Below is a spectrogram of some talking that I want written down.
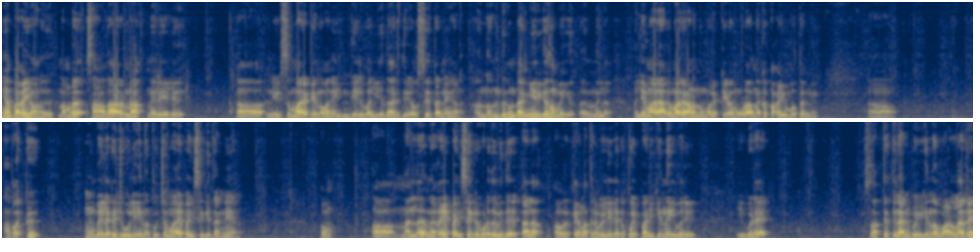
ഞാൻ പറയുവാണ് നമ്മുടെ സാധാരണ നിലയിൽ നേഴ്സുമാരൊക്കെ എന്ന് പറഞ്ഞാൽ ഇന്ത്യയിൽ വലിയ ദാരിദ്ര്യാവസ്ഥയിൽ തന്നെയാണ്. അത് എന്തുകൊണ്ട് അംഗീകരിക്കാൻ സമ്മതിക്കുന്നില്ല? വലിയ മാലാകമാരാണെന്നും മുലക്കയുടെ മൂടാന്നൊക്കെ പറയുമ്പോൾ തന്നെ അവർക്ക് മുംബൈയിലൊക്കെ ജോലി ചെയ്യുന്ന തുച്ഛമായ പൈസയ്ക്ക് തന്നെയാണ്. അപ്പം നല്ല നിറയെ പൈസയൊക്കെ കൊടുത്ത് വിദേ അല്ല കേരളത്തിന് വെളിയിലൊക്കെ പോയി പഠിക്കുന്ന ഇവർ ഇവിടെ സത്യത്തിൽ അനുഭവിക്കുന്നത് വളരെ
